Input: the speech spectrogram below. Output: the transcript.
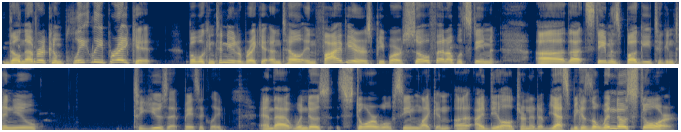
They'll never completely break it, but will continue to break it until in 5 years people are so fed up with Steam uh, that Steam is buggy to continue to use it basically. And that Windows Store will seem like an uh, ideal alternative. Yes, because the Windows Store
